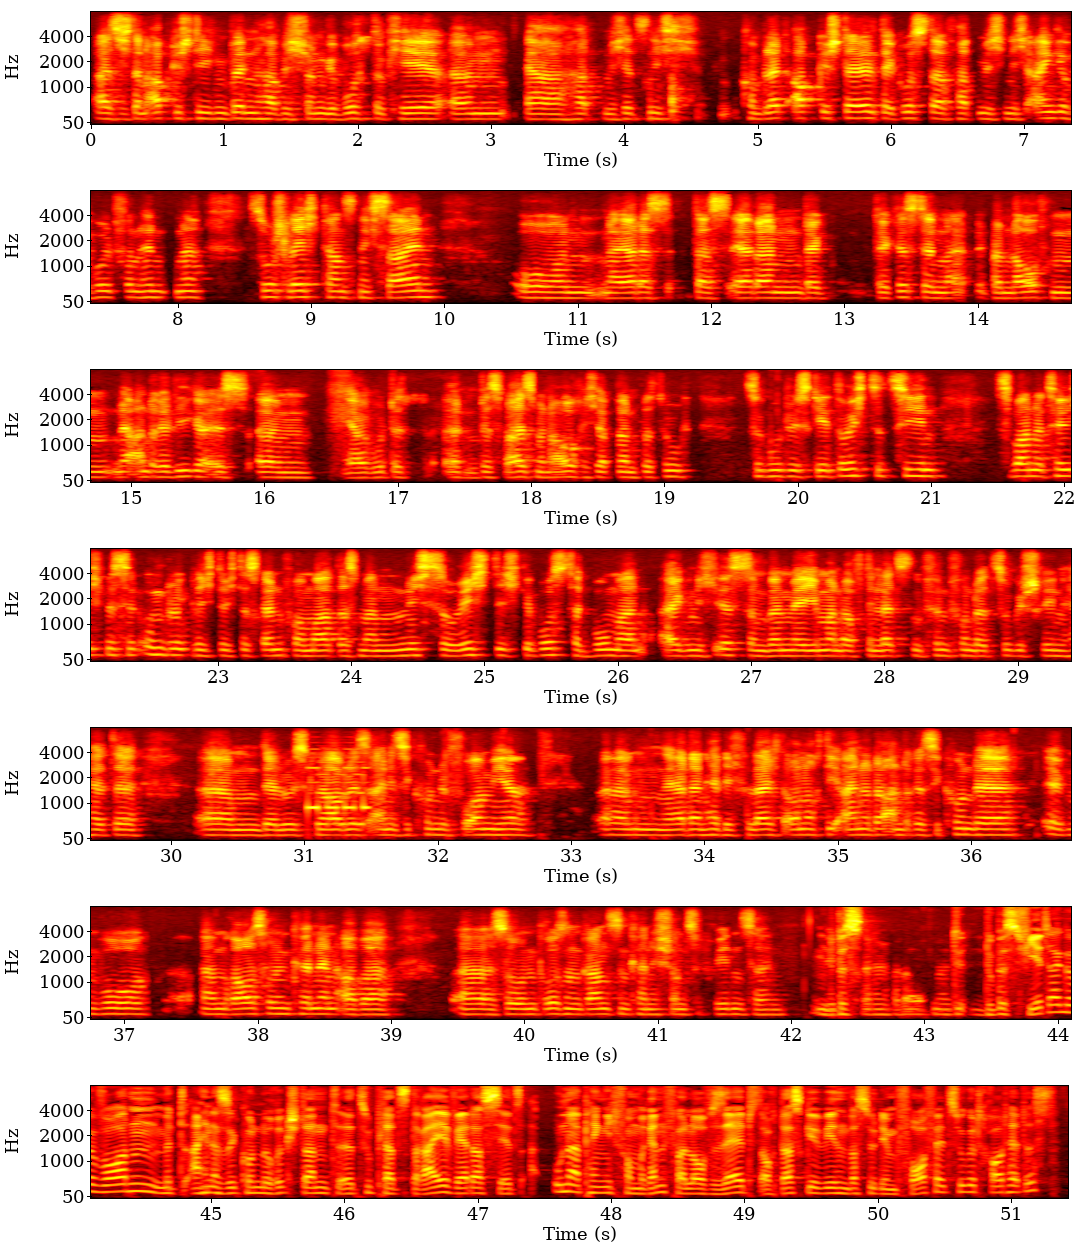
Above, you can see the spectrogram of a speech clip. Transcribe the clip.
als ich dann abgestiegen bin, habe ich schon gewusst, okay, ähm, er hat mich jetzt nicht komplett abgestellt. Der Gustav hat mich nicht eingeholt von hinten. So schlecht kann es nicht sein. Und naja, dass, dass er dann, der, der Christian beim Laufen eine andere Liga ist, ähm, ja gut, das, äh, das weiß man auch. Ich habe dann versucht, so gut wie es geht durchzuziehen. Es war natürlich ein bisschen unglücklich durch das Rennformat, dass man nicht so richtig gewusst hat, wo man eigentlich ist. Und wenn mir jemand auf den letzten 500 zugeschrien hätte, ähm, der Luis Knabel ist eine Sekunde vor mir, ähm, ja, dann hätte ich vielleicht auch noch die ein oder andere Sekunde irgendwo ähm, rausholen können. Aber äh, so im Großen und Ganzen kann ich schon zufrieden sein. Du bist, du, du bist Vierter geworden mit einer Sekunde Rückstand äh, zu Platz drei. Wäre das jetzt unabhängig vom Rennverlauf selbst auch das gewesen, was du dem Vorfeld zugetraut hättest?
